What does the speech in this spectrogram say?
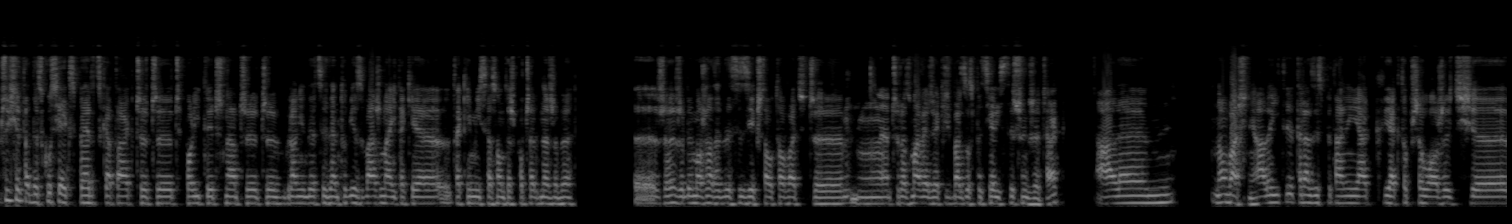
Oczywiście ta dyskusja ekspercka, tak, czy, czy, czy polityczna, czy, czy w gronie decydentów jest ważna i takie, takie miejsca są też potrzebne, żeby e, żeby można te decyzje kształtować, czy, mm, czy rozmawiać o jakichś bardzo specjalistycznych rzeczach ale no właśnie, ale i teraz jest pytanie, jak, jak to przełożyć, e,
